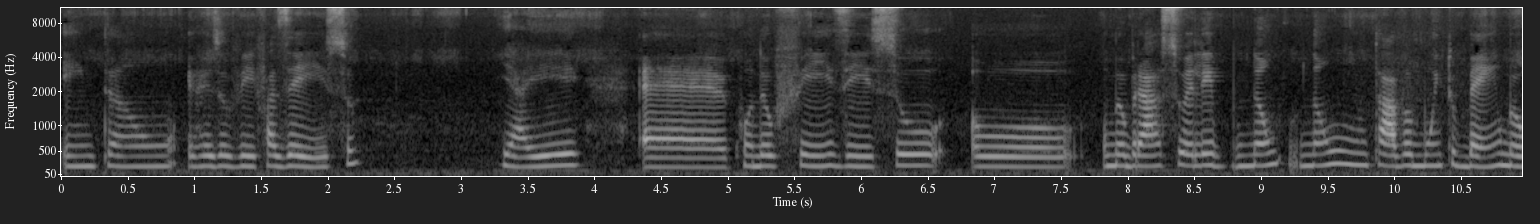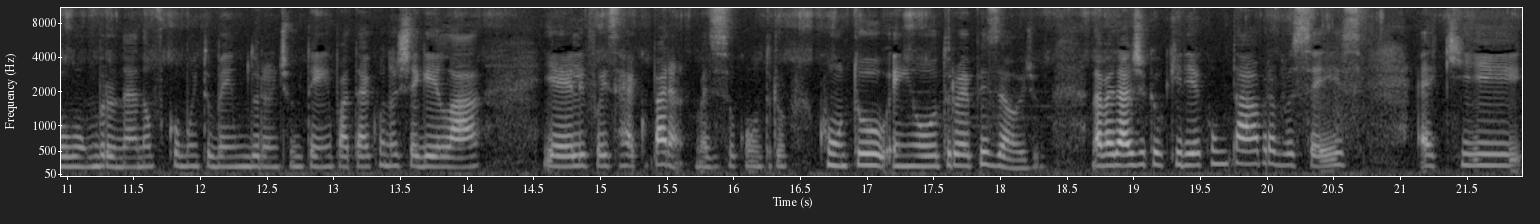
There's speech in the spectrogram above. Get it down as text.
Então, eu resolvi fazer isso. E aí, é, quando eu fiz isso, o, o meu braço ele não não estava muito bem, o meu ombro, né, não ficou muito bem durante um tempo, até quando eu cheguei lá e aí ele foi se recuperando. Mas isso eu conto, conto em outro episódio. Na verdade, o que eu queria contar para vocês é que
